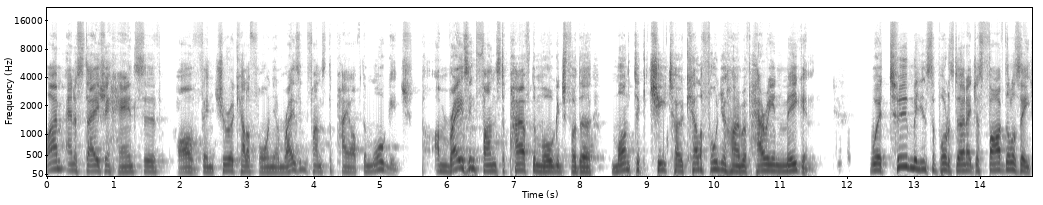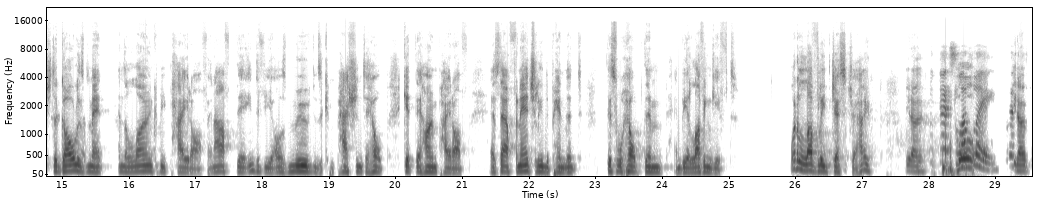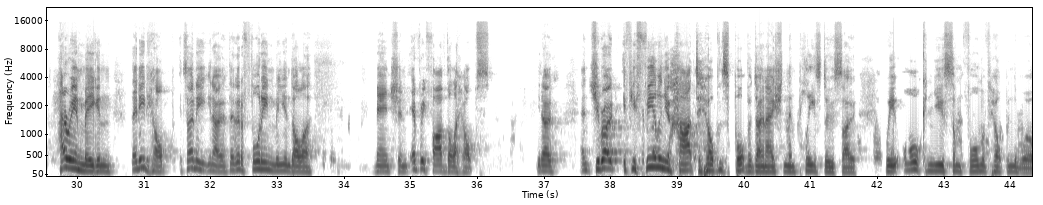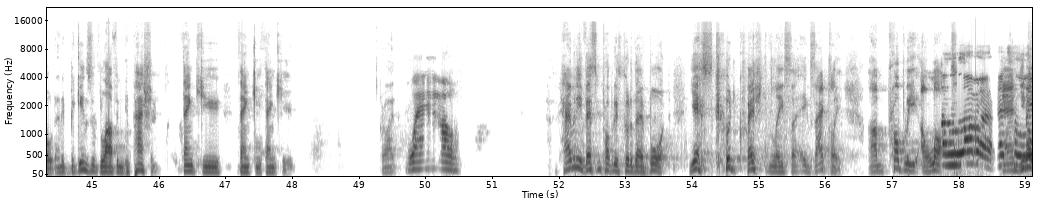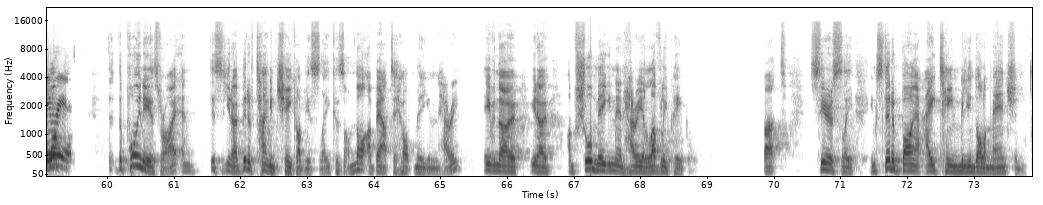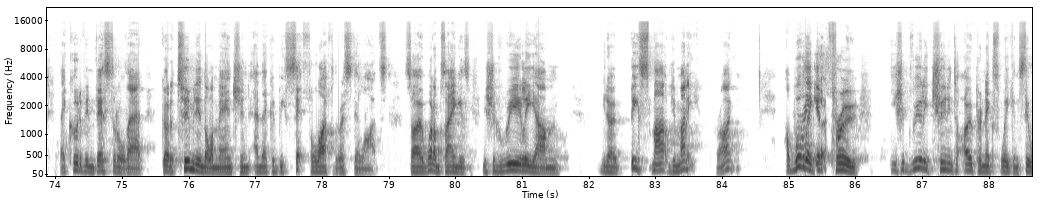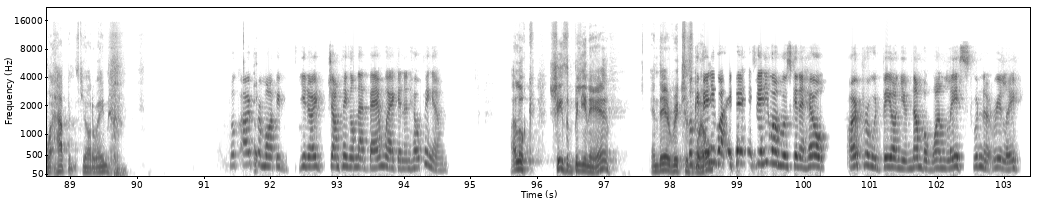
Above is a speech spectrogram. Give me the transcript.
I'm Anastasia Hansev of Ventura, California. I'm raising funds to pay off the mortgage. I'm raising funds to pay off the mortgage for the Montecito, California home of Harry and Meghan. Where 2 million supporters donate just $5 each, the goal is met and the loan could be paid off. And after their interview, I was moved with compassion to help get their home paid off. As they are financially independent, this will help them and be a loving gift. What a lovely gesture, hey? You know, that's lovely. You know, Harry and Meghan, they need help. It's only, you know, they've got a $14 million mansion. Every $5 helps. You know, and she wrote, if you feel in your heart to help and support the donation, then please do so. We all can use some form of help in the world, and it begins with love and compassion. Thank you, thank you, thank you. Right? Wow. How many investment properties could they have bought? Yes, good question, Lisa. Exactly. Um, probably a lot. I love it. That's and hilarious. You know the, the point is, right, and this is, you know, a bit of tongue in cheek, obviously, because I'm not about to help meghan and Harry even though, you know, I'm sure Meghan and Harry are lovely people. But seriously, instead of buying an $18 million mansion, they could have invested all that, got a $2 million mansion, and they could be set for life for the rest of their lives. So what I'm saying is you should really, um, you know, be smart with your money, right? Uh, will they get it through? You should really tune into Oprah next week and see what happens. You know what I mean? Look, Oprah might be, you know, jumping on that bandwagon and helping him. Oh, look, she's a billionaire and they're rich as look, well. If anyone, if, if anyone was going to help, Oprah would be on your number one list, wouldn't it, really?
